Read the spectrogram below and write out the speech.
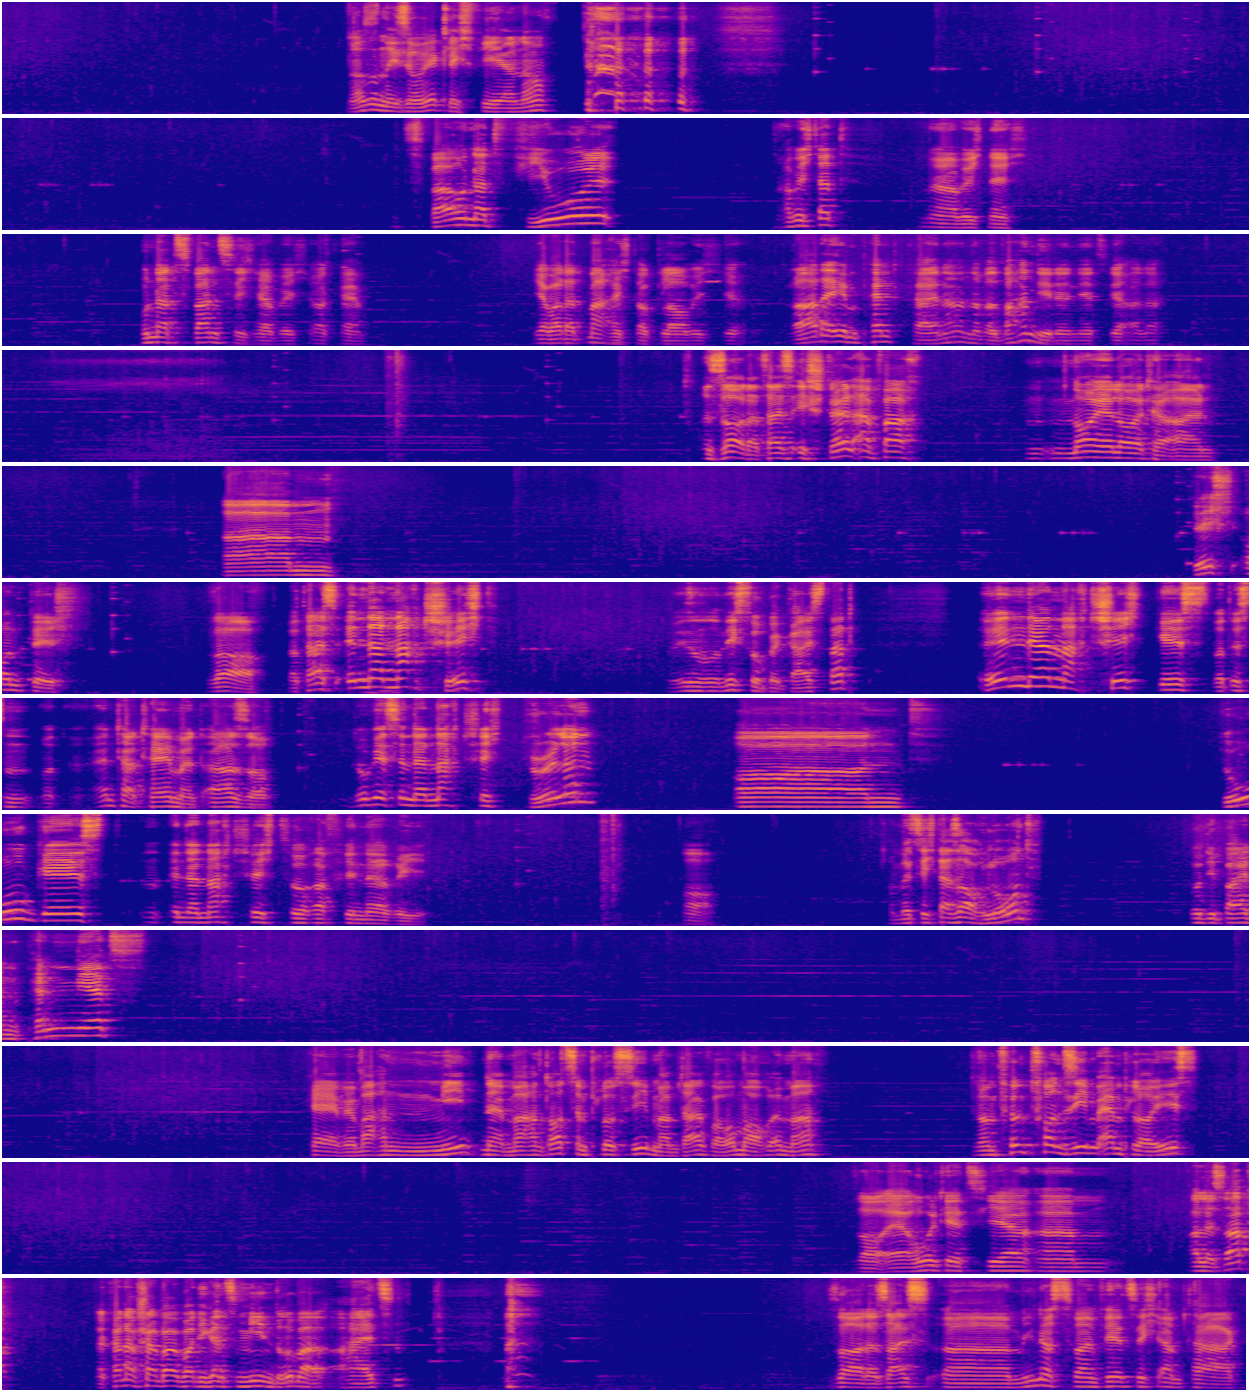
das ist nicht so wirklich viel, ne? 200 Fuel. Habe ich das? Ne, habe ich nicht. 120 habe ich, okay. Ja, aber das mache ich doch, glaube ich, hier. Gerade eben pennt keiner. Na, was machen die denn jetzt hier alle? So, das heißt, ich stelle einfach neue Leute ein. Ähm... Dich und dich. So, das heißt, in der Nachtschicht, wir sind nicht so begeistert, in der Nachtschicht gehst, was ist ein Entertainment, also, du gehst in der Nachtschicht drillen und du gehst in der Nachtschicht zur Raffinerie. Oh. Damit sich das auch lohnt. So, die beiden pennen jetzt. Okay, wir machen Miet, ne, machen trotzdem plus 7 am Tag, warum auch immer. Wir haben 5 von 7 Employees. So, er holt jetzt hier ähm, alles ab. Da kann er scheinbar über die ganzen Minen drüber heizen. so, das heißt äh, minus 42 am Tag.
